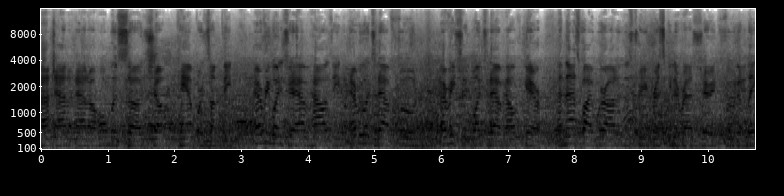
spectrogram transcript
at, at, at a homeless uh, camp or something. Everyone should have housing, everyone should have food, everyone should have health care, and that's why we're out in the street risking arrest, sharing food at Lake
